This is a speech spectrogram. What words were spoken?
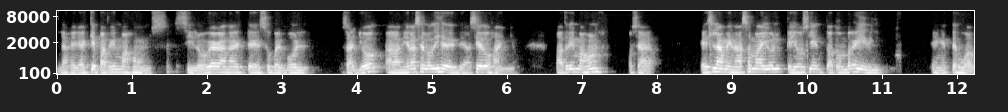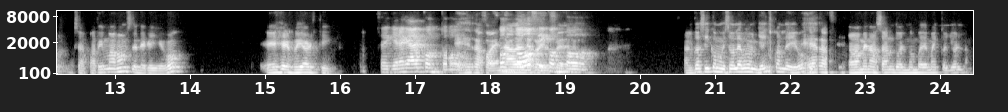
la realidad es que Patrick Mahomes, si logra ganar este Super Bowl, o sea, yo a Daniela se lo dije desde hace dos años Patrick Mahomes, o sea, es la amenaza mayor que yo siento a Tom Brady en este jugador. O sea, Patrick Mahomes, desde que llegó, es el real thing. Se quiere quedar con todo. Es Rafael con todo y con todo. Algo así como hizo LeBron James cuando llegó, estaba amenazando el nombre de Michael Jordan.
